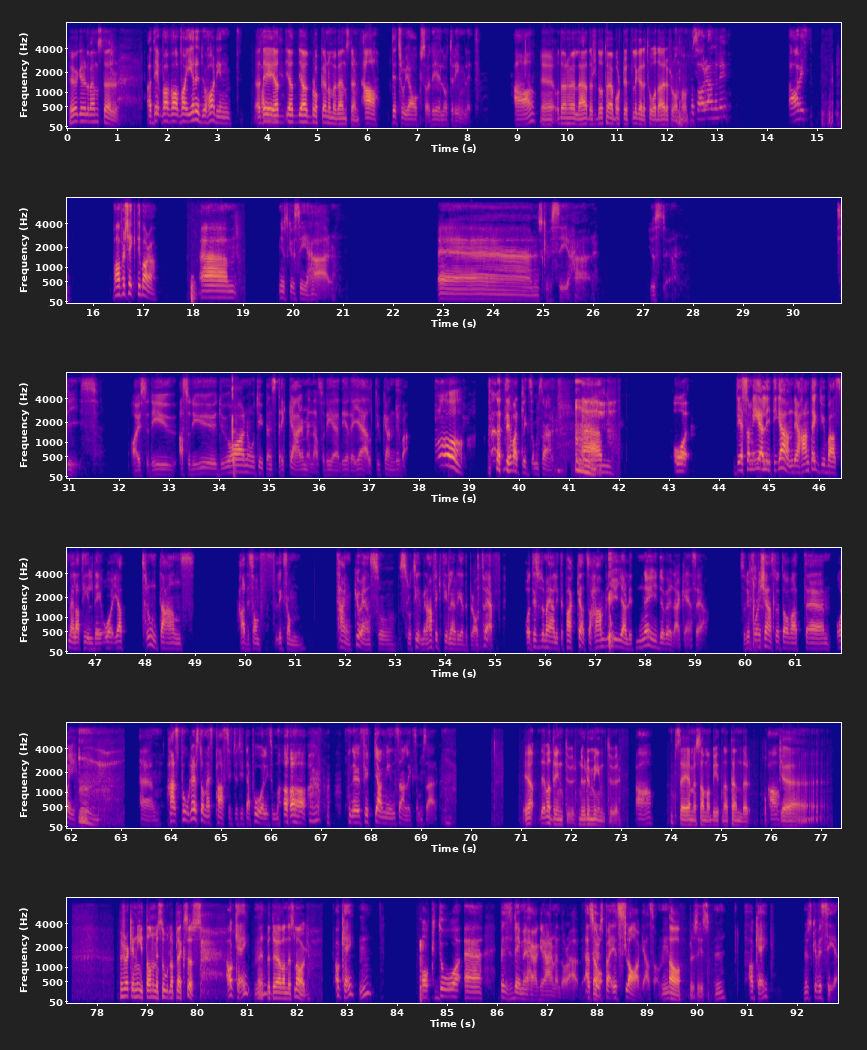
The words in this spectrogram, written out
Höger eller vänster? Ja, det, vad, vad, vad är det du har din... Ja, det, jag, jag, jag blockar nog med vänstern. Ja, det tror jag också. Det låter rimligt. Ja. Eh, och där har jag läder så då tar jag bort ytterligare två därifrån. Då. Vad sa du Anneli? Ja visst. Var försiktig bara. Ehm, nu ska vi se här. Eh, nu ska vi se här. Just det. Precis. Ja just det, det är ju, alltså det är ju, du har nog typ en spricka i armen, alltså det, är- det är rejält. Du kan, du bara Åh! Det vart liksom så här. Um, och det som är lite grann, det, han tänkte ju bara smälla till dig och jag tror inte hans hade som liksom tanke att ens att slå till, men han fick till en redigt bra träff. Och dessutom är han lite packad så han blir ju jävligt nöjd över det där kan jag säga. Så det får en känsla av att, eh, oj, eh, hans polare står mest passivt och tittar på och liksom, nu fick han minsann liksom så här. Ja, det var din tur. Nu är det min tur. Ja, Säger jag med sammanbitna tänder. ja, Och eh, försöker nita honom i solarplexus. okej. Med ett Mm. bedövande slag. Okej. Mm. Och då, eh, precis det med högerarmen då. då. Alltså, Ja. ett slag alltså. Mm. Ja, precis. Okej. Nu ska vi se.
